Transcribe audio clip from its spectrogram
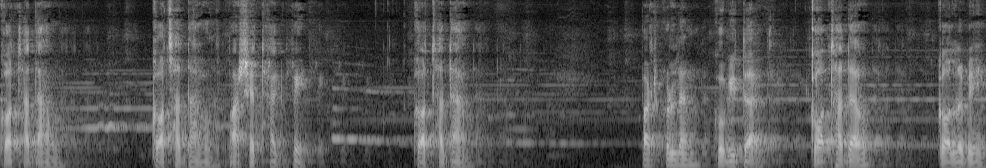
কথা দাও কথা দাও, পাশে থাকবে। কথা দাও। পাঠ করলাম কবিতা, কথা দাও। কলমে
